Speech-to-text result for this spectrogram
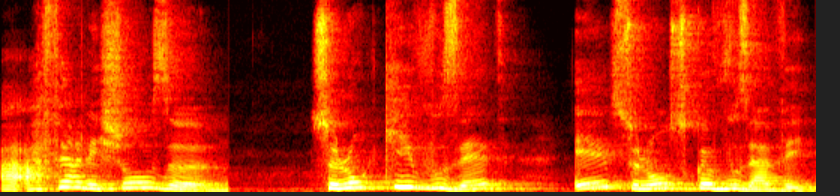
à, faire les choses selon qui vous êtes et selon ce que vous avez.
